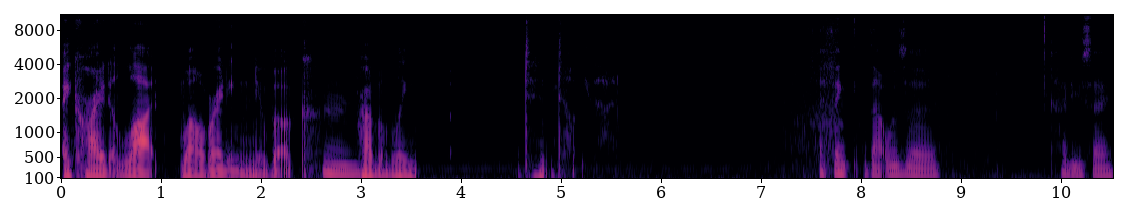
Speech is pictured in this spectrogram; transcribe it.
I cried a lot while writing the new book. Mm. Probably didn't tell you that. I think that was a how do you say?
